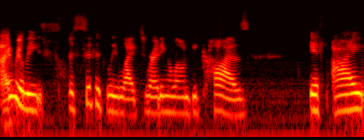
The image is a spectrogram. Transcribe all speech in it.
I really specifically liked writing alone because if I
